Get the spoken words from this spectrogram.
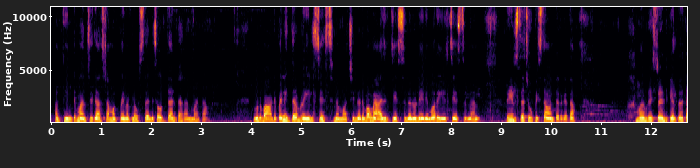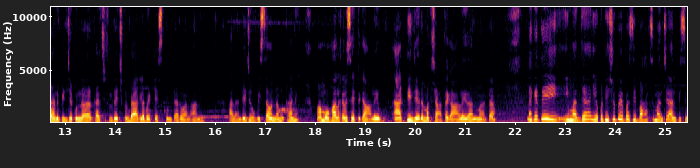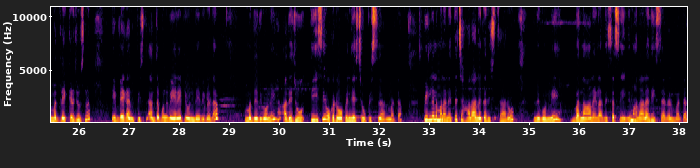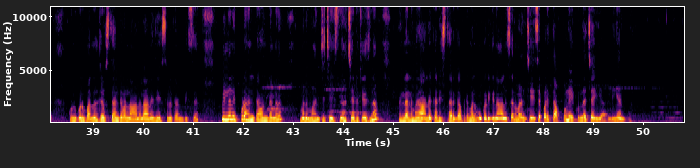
అది తింటే మంచిగా స్టమక్ పెయిన్ అట్లా వస్తుంది అనేసి వద్దంటారనమాట ఇప్పుడు వాటిపైన ఇద్దరం రీల్స్ చేస్తున్నాం. మా చిన్నడేమో మ్యాజిక్ చేస్తున్నారు నేనేమో రీల్స్ చేస్తున్నాను. రీల్స్తో చూపిస్తూ ఉంటారు కదా. మనం రెస్టారెంట్కి వెళ్తే కనిపించకుండా ఖర్చులు తెచ్చుకుని బ్యాగ్లో పెట్టేసుకుంటారు అలా అని. అలాంటివి చూపిస్తూ ఉన్నాము. కానీ మా మొహాలకు అవి సెట్ కాలేవు. యాక్టింగ్ చేయడం మాకు చేత కాలేదు అనమాట నాకైతే ఈ- మధ్య ఈ యొక్క టిష్యూ పేపర్స్ ఈ బాక్స్ మంచిగా అనిపిస్తుంది. మధ్య ఎక్కడ చూసినా ఇవే కనిపిస్తుంది. అంతకుముందు వేరేటివి ఉండేవి కదా. ఈ మధ్య ఇదిగోని అది చూ తీసి ఒకటి ఓపెన్ చేసి చూపిస్తుంది అనమాట పిల్లలు మననైతే చాలా అనుకరిస్తారు ఇదిగోండి వాళ్ళ నాన్న ఇలా తీస్తారు. సేమ్ అలానే తీస్తాడనమాట. కొన్ని కొన్ని పనులు చూస్తా అంటే వాళ్ళ నాన్నలానే చేస్తున్నట్టు అనిపిస్తుంది. పిల్లలు ఎప్పుడు అంటూ ఉంటాం కదా మనం మంచి చేసినా చెడు చేసినా పిల్లల్ని మనం అనుకరిస్తారు కాబట్టి మనం ఒకటికి నాలుగు సార్లు మనం చేసే పని తప్పు లేకుండా చెయ్యాలి అని.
